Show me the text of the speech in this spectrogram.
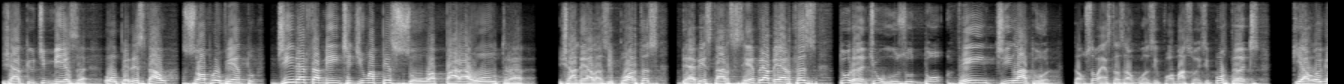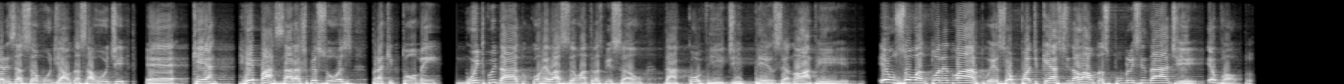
já que o de mesa ou pedestal sopra o vento diretamente de uma pessoa para outra. Janelas e portas devem estar sempre abertas durante o uso do ventilador. Então, são estas algumas informações importantes que a Organização Mundial da Saúde é, quer repassar às pessoas para que tomem muito cuidado com relação à transmissão da Covid-19. Eu sou Antônio Eduardo, esse é o podcast da Laudas Publicidade. Eu volto.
